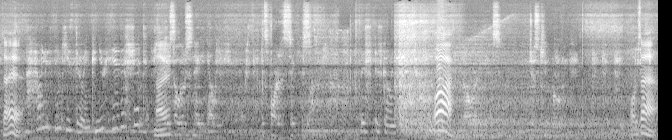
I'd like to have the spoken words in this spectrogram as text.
Is that it? How do you think he's doing? Can you hear this shit? No? He's hallucinating, Ellie. It's part of the sickness. This is going to Ah! It already is. Just keep moving. What was that?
